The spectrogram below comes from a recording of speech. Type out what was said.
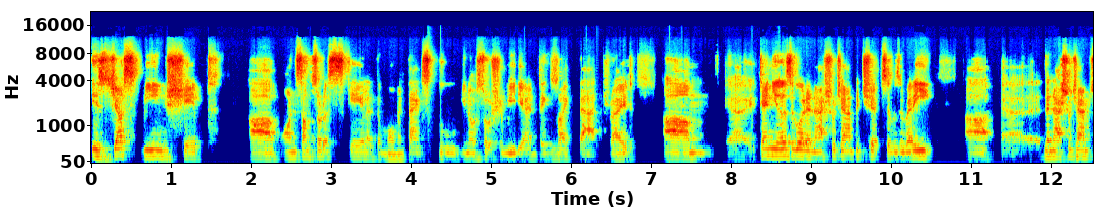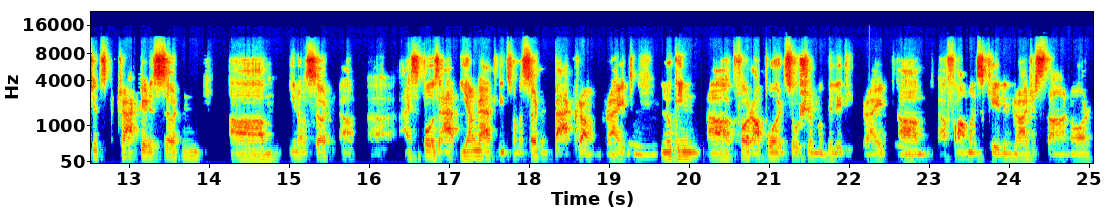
is just being shaped uh, on some sort of scale at the moment, thanks to you know social media and things like that, right? Um, uh, Ten years ago at the national championships, it was a very uh, uh the national championships attracted a certain um, you know, certain, uh, uh, I suppose, at young athletes from a certain background, right? Mm-hmm. Looking uh, for upward social mobility, right? Mm-hmm. Um, a farmer's kid in Rajasthan, or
